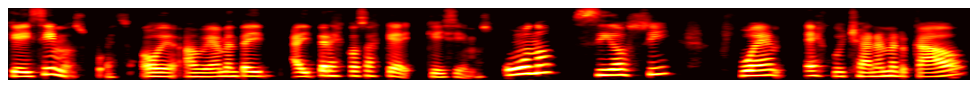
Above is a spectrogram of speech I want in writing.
¿Qué hicimos? Pues obviamente hay, tres cosas que, hicimos. Uno, sí o sí, fue escuchar el mercado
